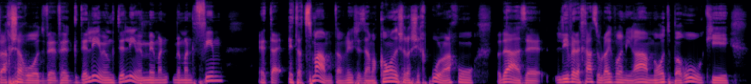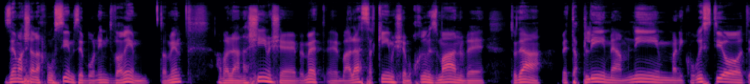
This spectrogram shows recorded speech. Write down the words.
והכשרות ו- וגדלים, הם גדלים, הם ממנ- ממנפים. את, את עצמם, אתה מבין שזה המקום הזה של השכפול, אנחנו, אתה יודע, זה לי ולך זה אולי כבר נראה מאוד ברור, כי זה מה שאנחנו עושים, זה בונים דברים, אתה מבין? אבל לאנשים שבאמת, אה, בעלי עסקים שמוכרים זמן ואתה יודע, מטפלים, מאמנים, מניקוריסטיות,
